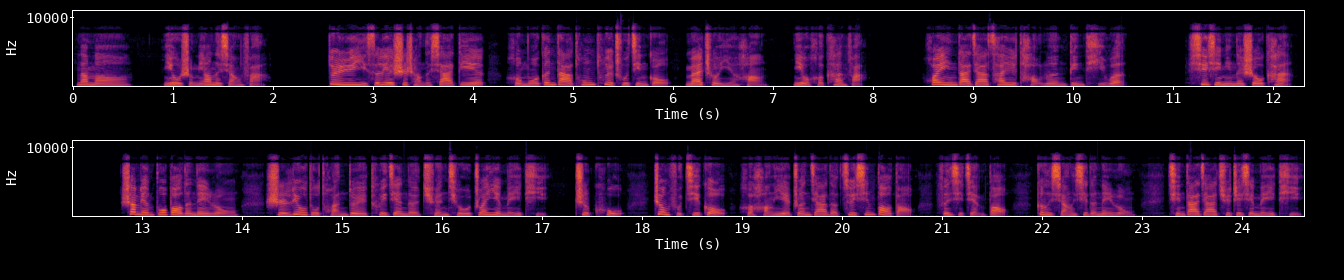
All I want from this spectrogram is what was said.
那么，你有什么样的想法？对于以色列市场的下跌和摩根大通退出竞购 Metro 银行？你有何看法？欢迎大家参与讨论并提问。谢谢您的收看。上面播报的内容是六度团队推荐的全球专业媒体、智库、政府机构和行业专家的最新报道、分析简报。更详细的内容，请大家去这些媒体、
